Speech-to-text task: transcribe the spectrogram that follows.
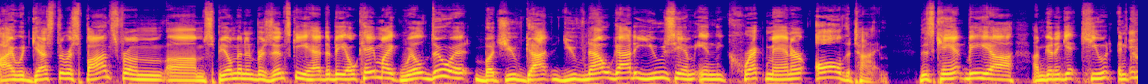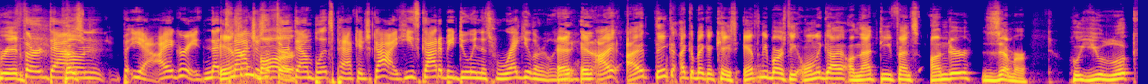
I would guess the response from um, Spielman and Brzezinski had to be, "Okay, Mike, we'll do it, but you've got you've now got to use him in the correct manner all the time. This can't be. Uh, I'm going to get cute and And creative. third down, but yeah, I agree. That's Anthony not just Barr- a third down blitz package guy. He's got to be doing this regularly. And, and I, I think I could make a case. Anthony Barr is the only guy on that defense under Zimmer who you look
